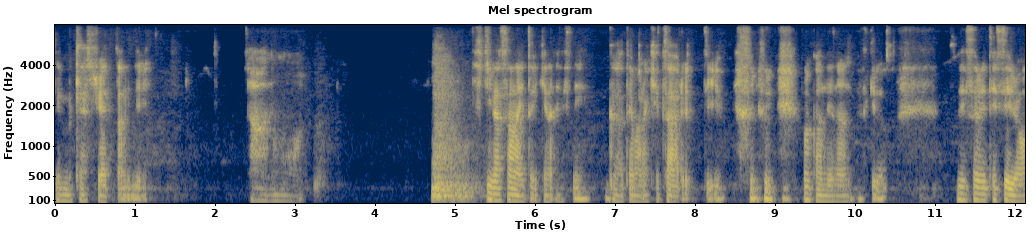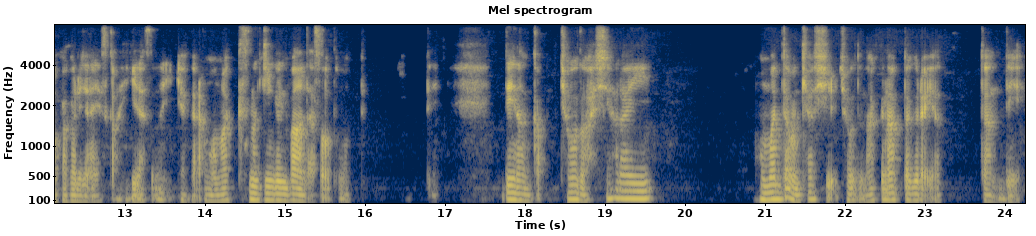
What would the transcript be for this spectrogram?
全部キャッシュやったんで、あの、引き出さないといけないですね。グアテマラケツァールっていう お金なんですけど。で、それ手数料はかかるじゃないですか。引き出すのに。だからもうマックスの金額バーン出そうと思って。で、なんか、ちょうど支払い、ほんまに多分キャッシュちょうどなくなったぐらいやったんで、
